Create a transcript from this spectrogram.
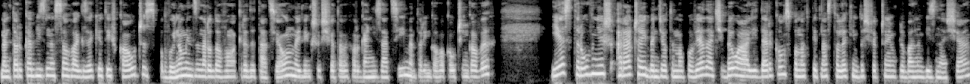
mentorka biznesowa, executive coach z podwójną międzynarodową akredytacją największych światowych organizacji mentoringowo-coachingowych. Jest również, a raczej będzie o tym opowiadać, była liderką z ponad 15-letnim doświadczeniem w globalnym biznesie.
